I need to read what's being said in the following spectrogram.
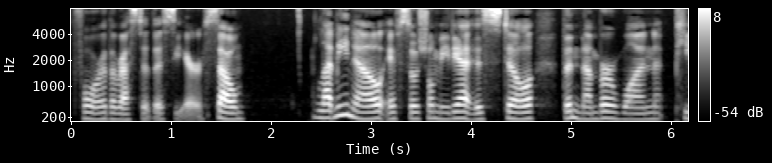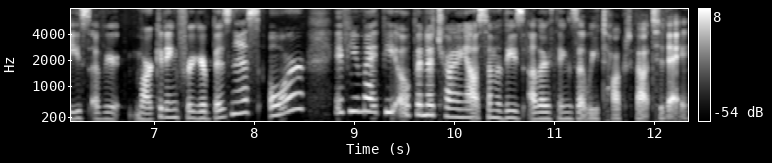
for the rest of this year. So, let me know if social media is still the number one piece of your marketing for your business, or if you might be open to trying out some of these other things that we talked about today.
